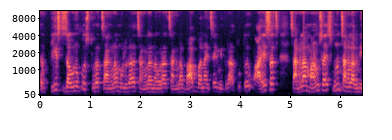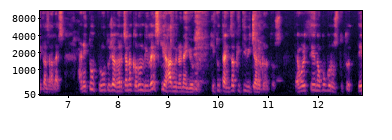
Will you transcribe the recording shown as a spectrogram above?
तर प्लीज जाऊ नकोस तुला चांगला मुलगा चांगला नवरा चांगला बाप बनायचा आहे मित्रा तू तो आहेसच चांगला माणूस आहेस म्हणून चांगला अभिनेता झालायस. आणि तू प्रूव्ह तुझ्या घरच्यांना करून दिलेस की हा निर्णय घेऊन की तू त्यांचा किती विचार करतोस. त्यामुळे ते नको करूस तू ते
